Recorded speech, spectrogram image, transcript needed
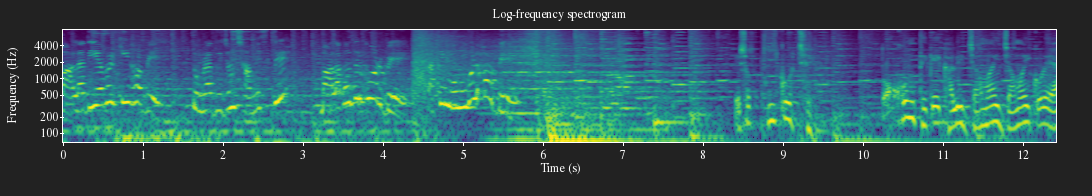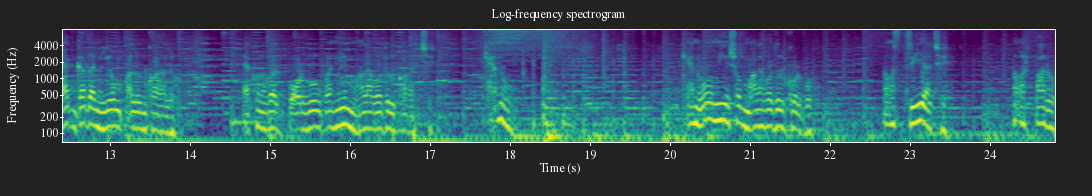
মালা দিয়ে আবার কি হবে? তোমরা দুজন স্বামী স্ত্রী? মালা বদল করবে তাতে মঙ্গল হবে। এসব কি করছে? তখন থেকে খালি জামাই জামাই করে এক গাদা নিয়ম পালন করালো। এখন আবার বউ বানিয়ে মালা বদল করাচ্ছে। কেন? কেন আমি এসব মালা বদল করব? আমার স্ত্রী আছে, আমার পারো।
